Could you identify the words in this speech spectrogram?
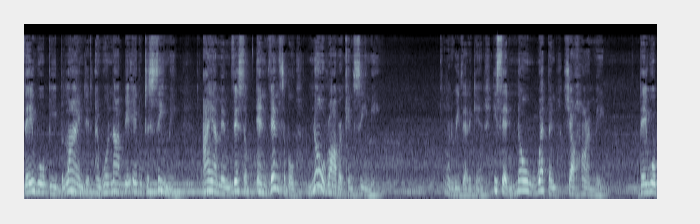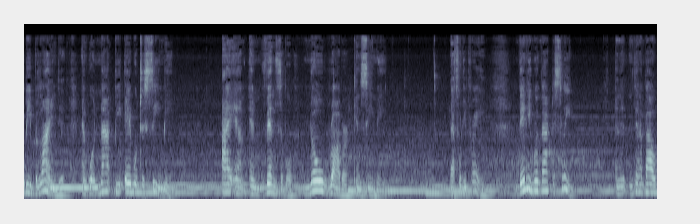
They will be blinded and will not be able to see me. I am invisible, invincible. No robber can see me. I want to read that again. He said, No weapon shall harm me. They will be blinded and will not be able to see me. I am invincible. No robber can see me. That's what he prayed. Then he went back to sleep. And then about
